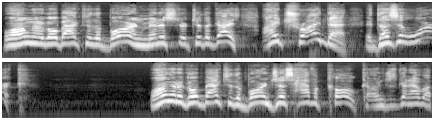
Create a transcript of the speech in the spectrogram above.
Well, I'm going to go back to the bar and minister to the guys. I tried that, it doesn't work. Well, I'm going to go back to the bar and just have a Coke. I'm just going to have a,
